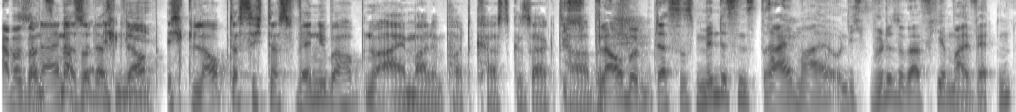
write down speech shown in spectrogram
Aber sonst Nein, also ich glaube, ich glaube, dass ich das wenn überhaupt nur einmal im Podcast gesagt ich habe. Ich glaube, das ist mindestens dreimal und ich würde sogar viermal wetten.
